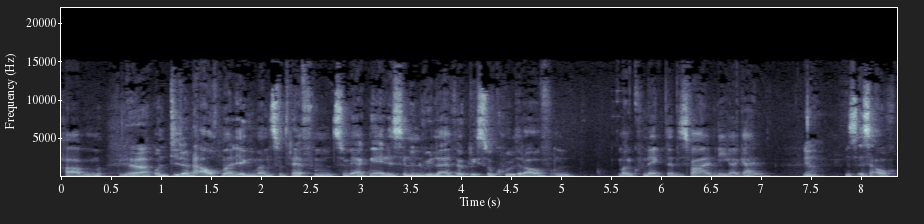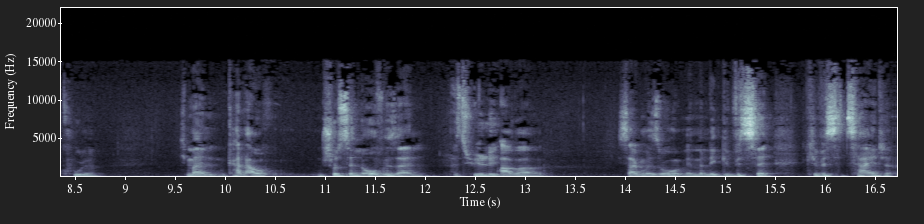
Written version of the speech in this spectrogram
haben. Ja. Und die dann auch mal irgendwann zu treffen und zu merken, ey, die sind in Real Life wirklich so cool drauf und man connectet, das war halt mega geil. Ja. Das ist auch cool. Ich meine, kann auch ein Schuss in den Ofen sein, Natürlich. aber ich sag mal so, wenn man eine gewisse, gewisse Zeit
